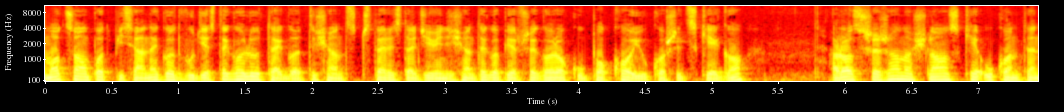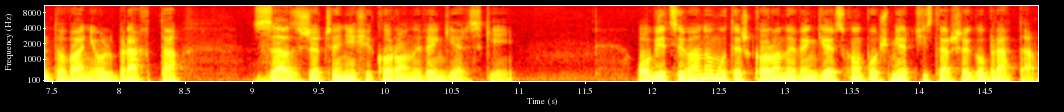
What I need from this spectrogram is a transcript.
Mocą podpisanego 20 lutego 1491 roku pokoju koszyckiego rozszerzono śląskie ukontentowanie Olbrachta za zrzeczenie się korony węgierskiej. Obiecywano mu też koronę węgierską po śmierci starszego brata.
